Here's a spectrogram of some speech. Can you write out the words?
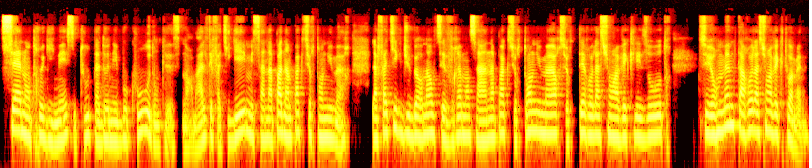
saine, entre guillemets, c'est tout, tu as donné beaucoup, donc euh, c'est normal, tu es fatigué, mais ça n'a pas d'impact sur ton humeur. La fatigue du burn-out, c'est vraiment, ça a un impact sur ton humeur, sur tes relations avec les autres, sur même ta relation avec toi-même.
